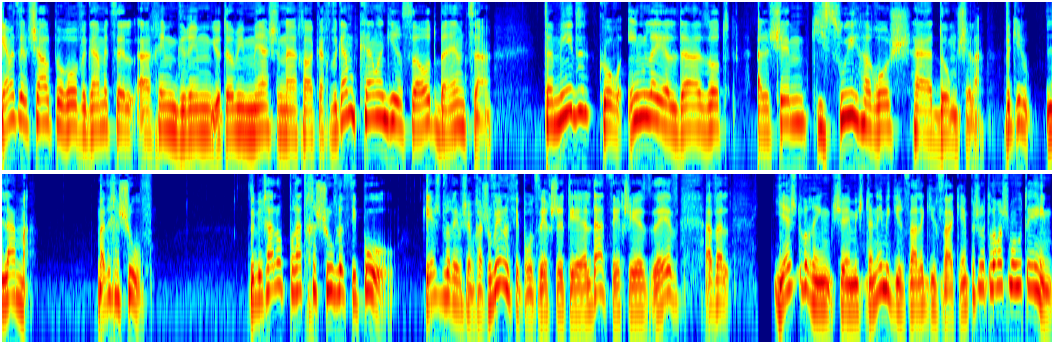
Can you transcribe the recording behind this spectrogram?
גם אצל שארל פרו וגם אצל האחים גרים יותר ממאה שנה אחר כך וגם כמה גרסאות באמצע, תמיד קוראים לילדה הזאת על שם כיסוי הראש האדום שלה. וכאילו, למה? מה זה חשוב? זה בכלל לא פרט חשוב לסיפור. יש דברים שהם חשובים לסיפור, צריך שתהיה ילדה, צריך שיהיה זאב, אבל יש דברים שהם משתנים מגרסה לגרסה כי הם פשוט לא משמעותיים.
